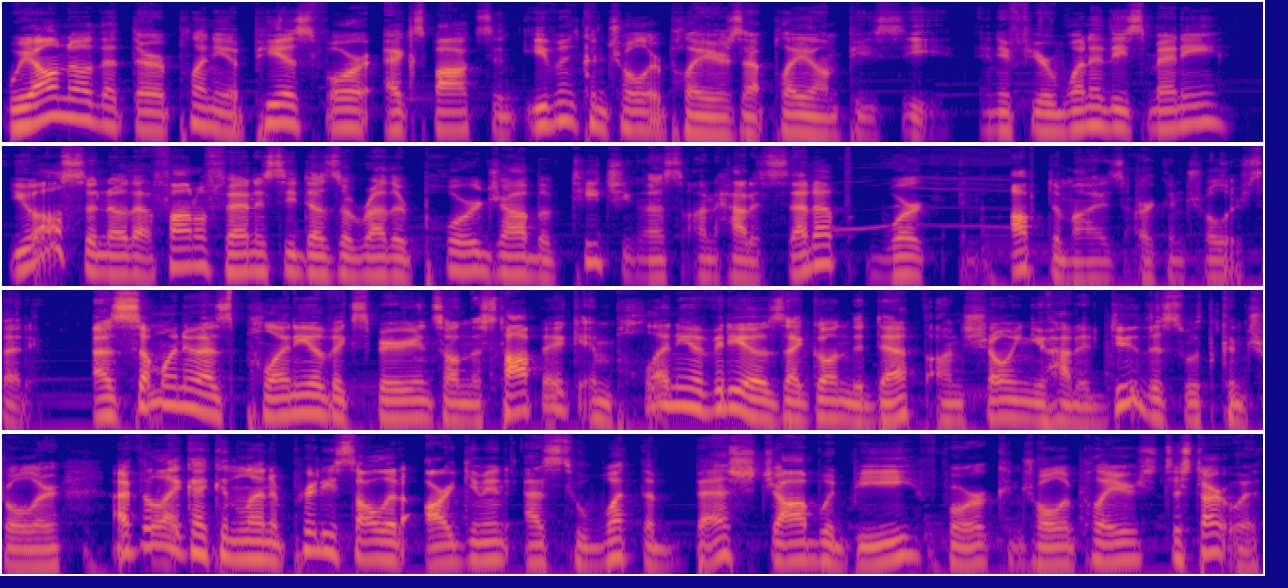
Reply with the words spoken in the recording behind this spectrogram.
We all know that there are plenty of PS4, Xbox, and even controller players that play on PC. And if you're one of these many, you also know that Final Fantasy does a rather poor job of teaching us on how to set up, work, and optimize our controller setting. As someone who has plenty of experience on this topic and plenty of videos that go into depth on showing you how to do this with controller, I feel like I can lend a pretty solid argument as to what the best job would be for controller players to start with.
